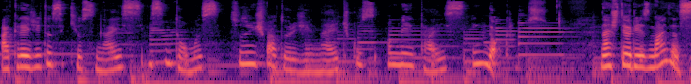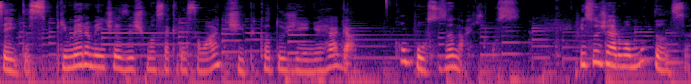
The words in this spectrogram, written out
acredita-se que os sinais e sintomas surgem de fatores genéticos, ambientais e endócrinos. Nas teorias mais aceitas, primeiramente existe uma secreção atípica do gene RH, com pulsos anárquicos. Isso gera uma mudança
